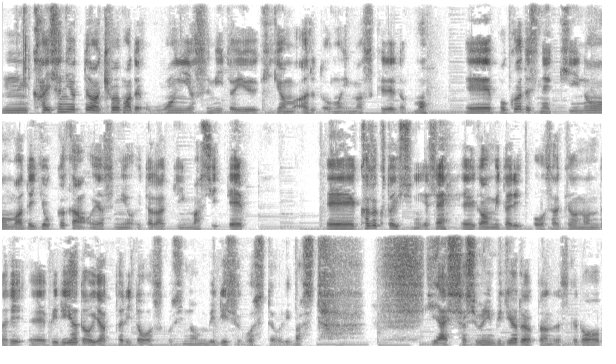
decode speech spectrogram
うん、会社によっては今日までお盆休みという企業もあると思いますけれども、えー、僕はですね、昨日まで4日間お休みをいただきまして、えー、家族と一緒にですね、映画を見たり、お酒を飲んだり、えー、ビリヤードをやったりと少しのんびり過ごしておりました。いや、久しぶりにビリヤードやったんですけど、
